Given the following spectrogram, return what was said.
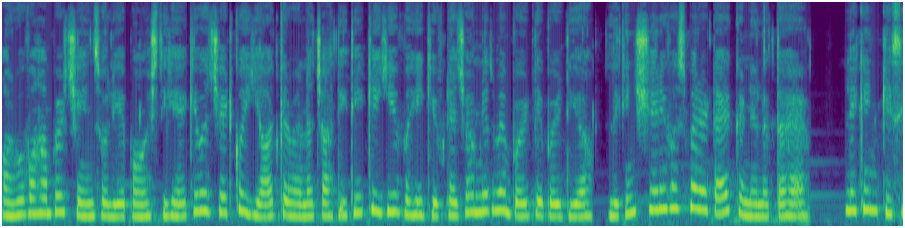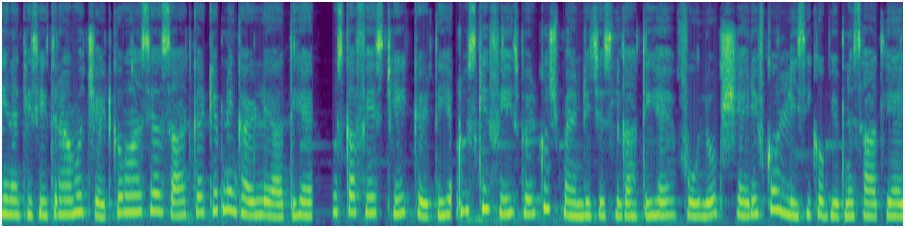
और वो वहाँ पर चेन सो लिए पहुँचती है कि वो जेट को याद करवाना चाहती थी कि ये वही गिफ्ट है जो हमने तुम्हें बर्थडे पर दिया। लेकिन शेरिफ उस पर अटैक करने लगता है। लेकिन किसी न किसी तरह वो चेट को वहाँ से आज़ाद करके अपने घर ले आती है। उसका फेस ठीक करती है और उसके फेस पर कुछ बैंडेजेस लगाती है। वो लोग शेरिफ को और लिसी को भी अपने साथ ले आए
